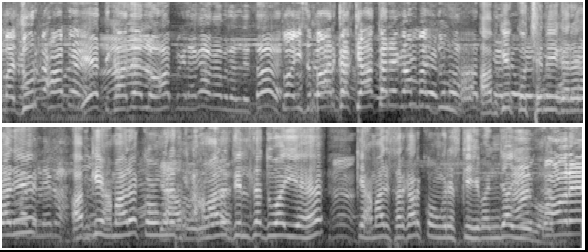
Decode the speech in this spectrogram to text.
मजदूर कहाँ ये दिखा दे लोहा पिघलेगा आगे बदल देता है। तो इस बार का क्या करेगा मजदूर? अब की कुछ नहीं करेगा जी। अब की हमारे कांग्रेस हमारे दिल से दुआ ये है की हमारी सरकार कांग्रेस की ही बन जाए कांग्रेस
